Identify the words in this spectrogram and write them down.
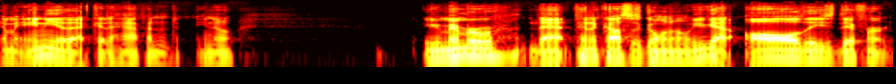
I mean, any of that could have happened, you know. You remember that Pentecost is going on. You got all these different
